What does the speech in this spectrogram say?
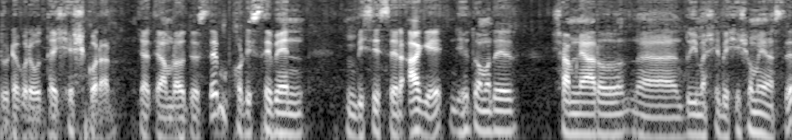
দুটা করে অধ্যায় শেষ করার, যাতে আমরা হচ্ছে ফর্টি সেভেন বিসিএসের আগে, যেহেতু আমাদের সামনে আরও দুই মাসের বেশি সময় আছে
